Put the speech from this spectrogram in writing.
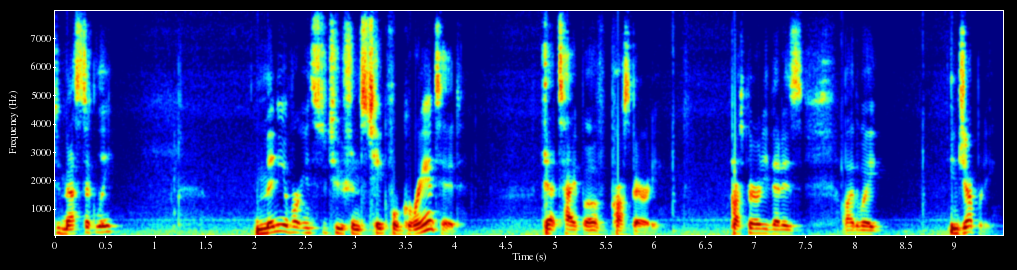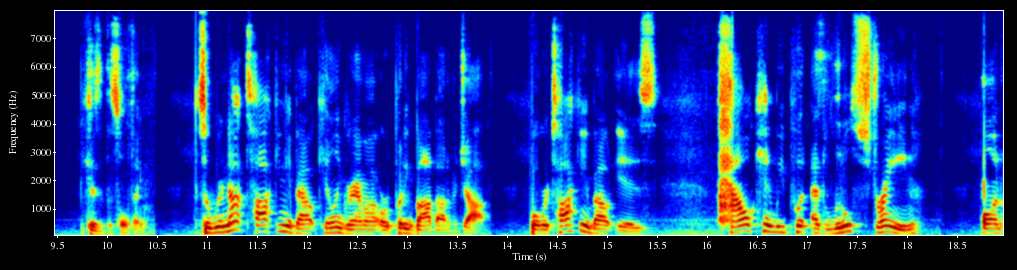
domestically, many of our institutions take for granted that type of prosperity. Prosperity that is, by the way, in jeopardy because of this whole thing. So we're not talking about killing grandma or putting Bob out of a job. What we're talking about is how can we put as little strain on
